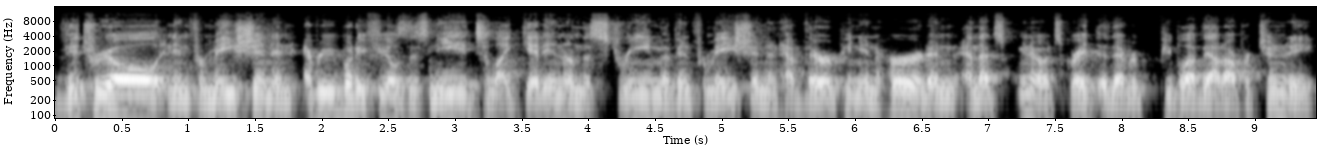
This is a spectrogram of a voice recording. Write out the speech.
vitriol and information and everybody feels this need to like get in on the stream of information and have their opinion heard and and that's you know it's great that every people have that opportunity.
